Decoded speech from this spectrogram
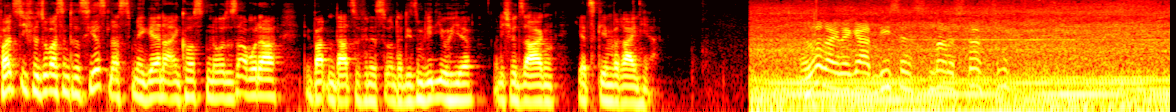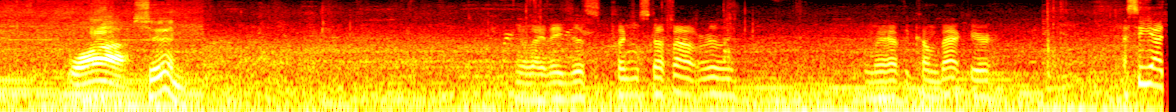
Falls du dich für sowas interessierst, lass mir gerne ein kostenloses Abo da. Den Button dazu findest du unter diesem Video hier. Und ich würde sagen, jetzt gehen wir rein hier. They. Boah, schön. Look like they just putting stuff out really. I might have to come back here. I see I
